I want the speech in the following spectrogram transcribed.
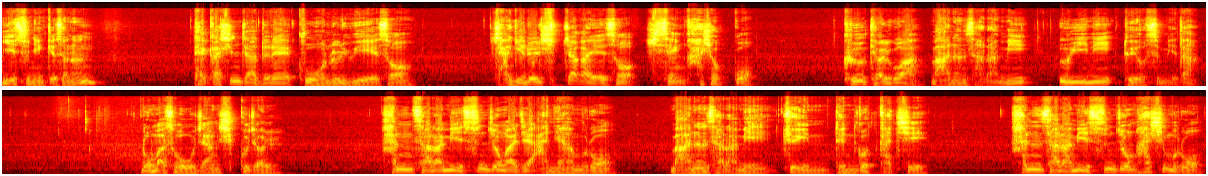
예수님께서는 택하신 자들의 구원을 위해서 자기를 십자가에서 희생하셨고 그 결과 많은 사람이 의인이 되었습니다. 로마서 5장 19절 한 사람이 순종하지 아니하므로 많은 사람이 죄인 된 것 같이 한 사람이 순종하심으로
